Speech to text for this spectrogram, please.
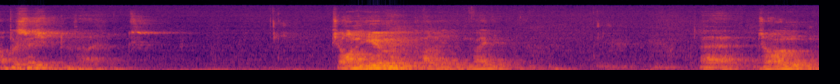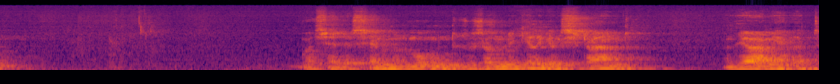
opposition to violence. John Hume, colleague of mine, uh, John was said a seminal moment. It was on Magilligan Strand, and the army had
